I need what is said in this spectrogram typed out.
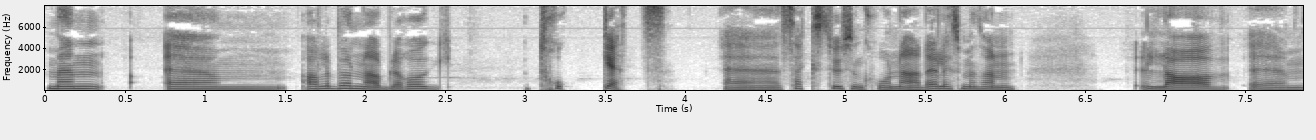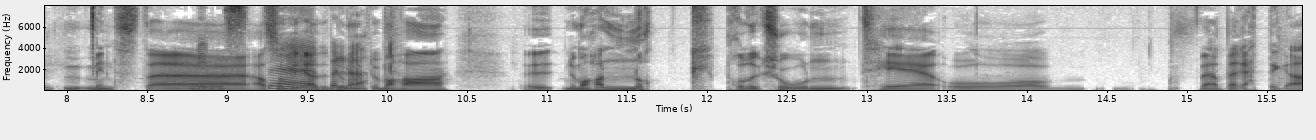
Men ehm, alle bønder blir òg trukket uh, 6000 kroner. Det er liksom en sånn lav um, minste, altså, ja, du, Minstebeløp. du, må ha, eh, du må ha nok produksjon til å være berettiga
